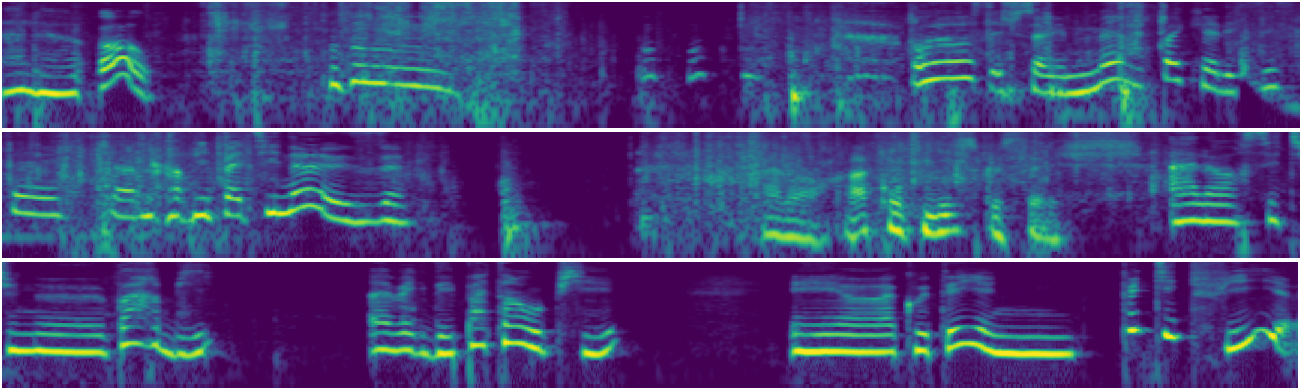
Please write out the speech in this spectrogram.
Alors, oh Oh, je savais même pas qu'elle existait, la Barbie patineuse. Alors raconte-nous ce que c'est. Alors, c'est une Barbie avec des patins aux pieds. Et euh, à côté, il y a une petite fille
